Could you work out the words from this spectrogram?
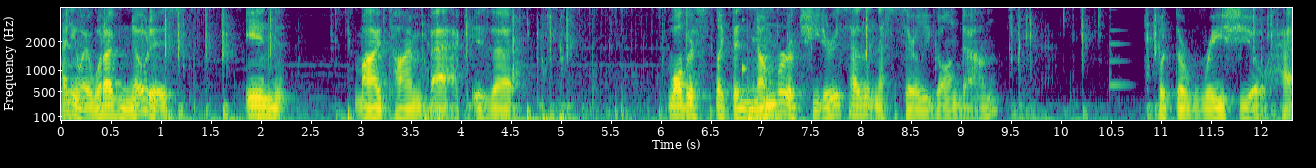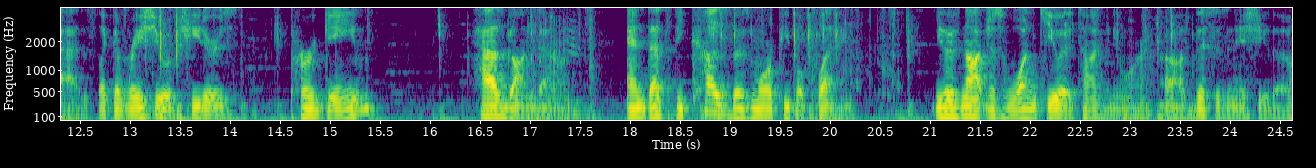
Anyway, what I've noticed in my time back is that while there's like the number of cheaters hasn't necessarily gone down, but the ratio has. Like the ratio of cheaters per game has gone down. And that's because there's more people playing. There's not just one queue at a time anymore. Oh, this is an issue though.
